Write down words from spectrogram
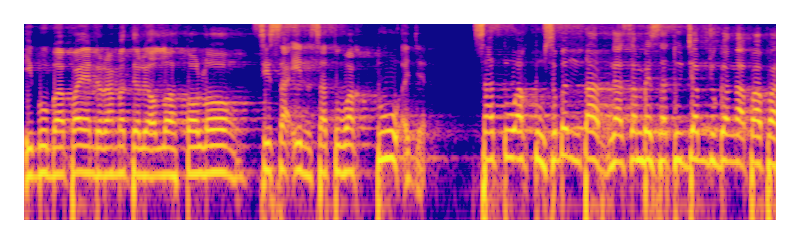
Ibu bapak yang dirahmati oleh Allah tolong sisain satu waktu aja. Satu waktu sebentar. Nggak sampai satu jam juga nggak apa-apa.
